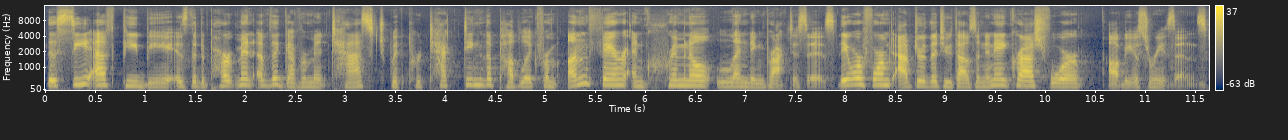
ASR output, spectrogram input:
The CFPB is the department of the government tasked with protecting the public from unfair and criminal lending practices. They were formed after the 2008 crash for obvious reasons.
